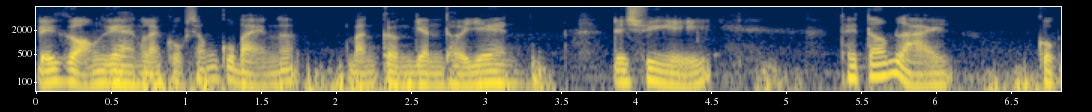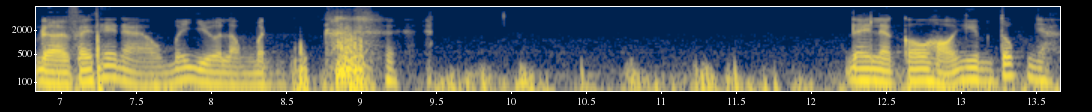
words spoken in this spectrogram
để gọn gàng lại cuộc sống của bạn á, bạn cần dành thời gian để suy nghĩ. Thế tóm lại, cuộc đời phải thế nào mới vừa lòng mình? Đây là câu hỏi nghiêm túc nha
